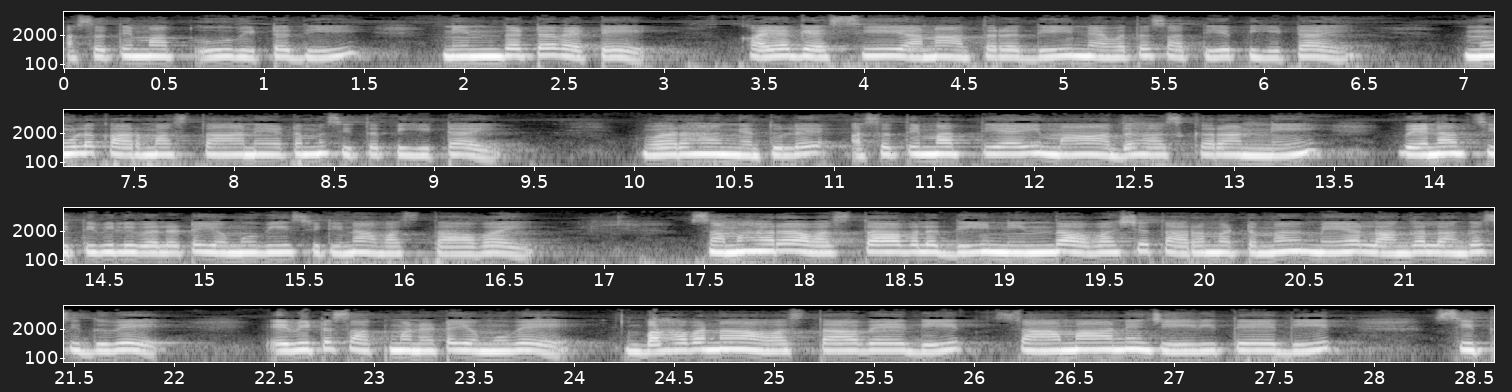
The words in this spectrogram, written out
අසතිමත් වූ විටදී නින්දට වැටේ. කය ගැස්සී යන අතරදී නැවත සතිය පිහිටයි. මූල කර්මස්ථානයටම සිත පිහිටයි. වරහන් ඇතුලේ අසතිමත් යයි මා අදහස් කරන්නේ වෙනත් සිතිවිලි වලට යොමු වී සිටින අවස්ථාවයි. සමහර අවස්ථාවලදී නිନ୍ଦ අවශ්‍ය තරමටම මෙය ළඟ ළඟ සිදුවේ. එවිට සක්මනට යොමු වේ. භාවනා අවස්ථාවේදීත් සාමාන්‍ය ජීවිතයේදීත් සිත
